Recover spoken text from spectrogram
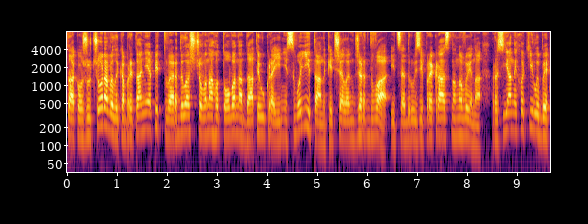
Також учора Велика Британія підтвердила, що вона готова надати Україні свої танки Challenger 2. І це, друзі, прекрасна новина. Росіяни хотіли би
